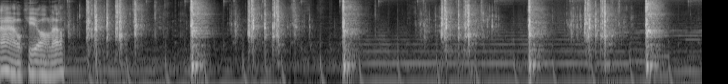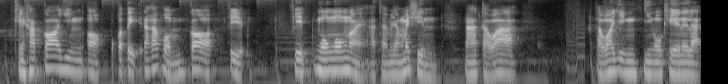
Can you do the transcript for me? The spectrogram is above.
อ่าโอเคออกแล้ว โอเคครับก็ยิงออกปกตินะครับผมก็ฟีดฟีดงงๆหน่อย อาจจะยังไม่ชินนะ แต่ว่า แต่ว่ายิงยิงโอเคเลยแหละ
